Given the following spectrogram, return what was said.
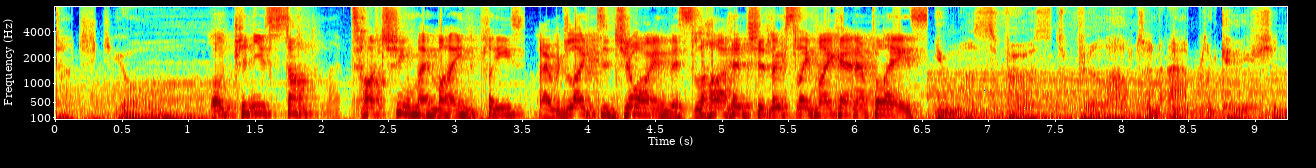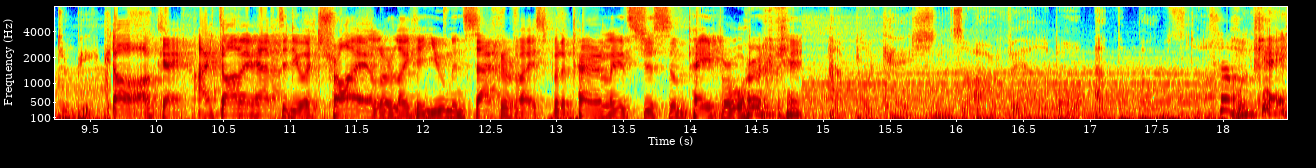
touched yours. Well, can you stop touching my mind, please? I would like to join this lodge. It looks like my kind of place. You must first fill out an application to be. Oh, okay. I thought I'd have to do a trial or like a human sacrifice, but apparently it's just some paperwork. Applications are available okay,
